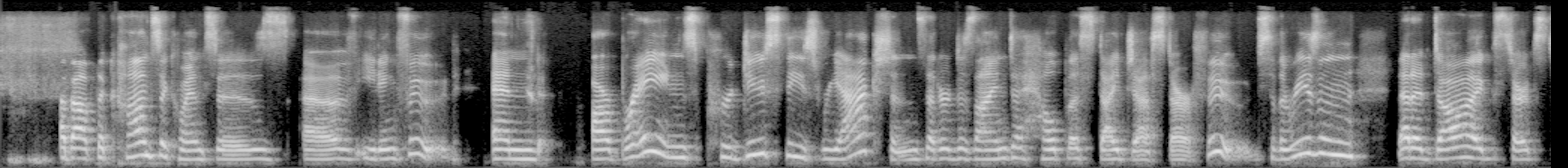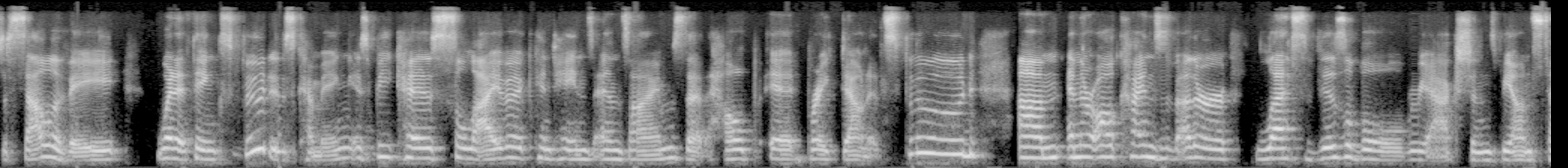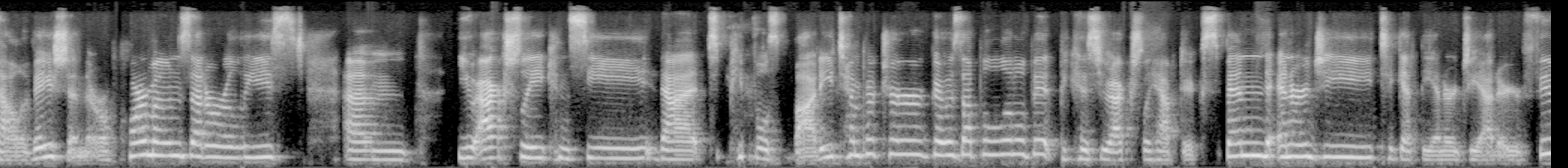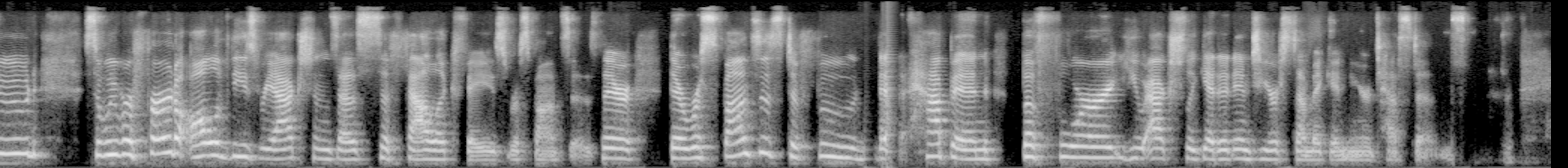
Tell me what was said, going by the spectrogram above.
about the consequences of eating food. And our brains produce these reactions that are designed to help us digest our food. So, the reason that a dog starts to salivate when it thinks food is coming is because saliva contains enzymes that help it break down its food. Um, and there are all kinds of other less visible reactions beyond salivation. There are hormones that are released. Um, you actually can see that people's body temperature goes up a little bit because you actually have to expend energy to get the energy out of your food. So we refer to all of these reactions as cephalic phase responses. They're, they're responses to food that happen before you actually get it into your stomach and your intestines.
